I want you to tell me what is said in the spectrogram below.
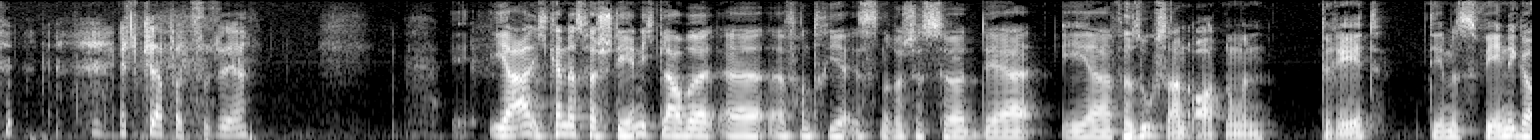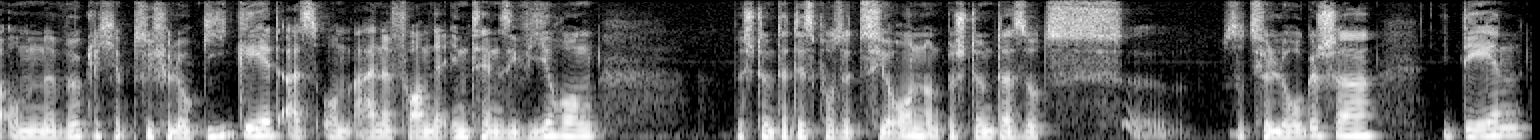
es klappert zu sehr. Ja, ich kann das verstehen. Ich glaube, äh, von Trier ist ein Regisseur, der eher Versuchsanordnungen dreht, dem es weniger um eine wirkliche Psychologie geht, als um eine Form der Intensivierung bestimmter Dispositionen und bestimmter Sozi äh, soziologischer Ideen.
